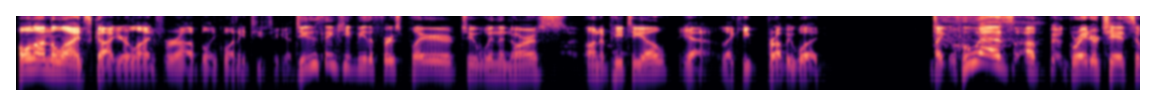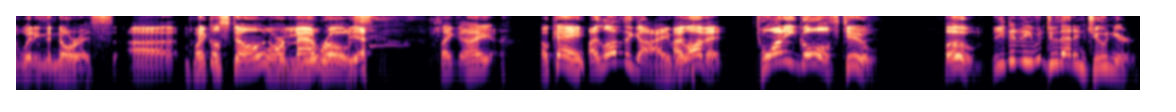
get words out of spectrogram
Hold on the line, Scott. Your line for uh, Blink 182 tickets. Do you think he'd be the first player to win the Norris on a PTO? Yeah, like he probably would. Like, who has a greater chance of winning the Norris? Uh, Michael, Michael Stone or, or Matt? Rose? Yeah. Like, I. Okay. I love the guy. I but love it. 20 goals, too. Boom. He didn't even do that in junior.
